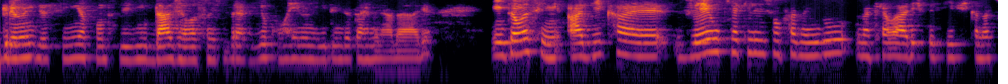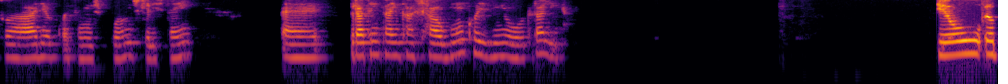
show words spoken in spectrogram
grande assim, a ponto de mudar as relações do Brasil com o Reino Unido em determinada área. Então, assim, a dica é ver o que é que eles estão fazendo naquela área específica, na sua área, quais são os planos que eles têm, é, para tentar encaixar alguma coisinha ou outra ali. Eu, eu,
